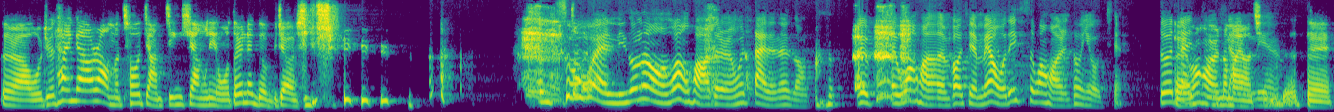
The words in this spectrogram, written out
对啊，我觉得他应该要让我们抽奖金项链，我对那个比较有兴趣。很粗哎！你说那种万华的人会戴的那种？哎 哎、欸欸，万华的人，抱歉，没有，我的意思是万华人都很有钱，都会戴。万华人都蛮有钱的，对，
